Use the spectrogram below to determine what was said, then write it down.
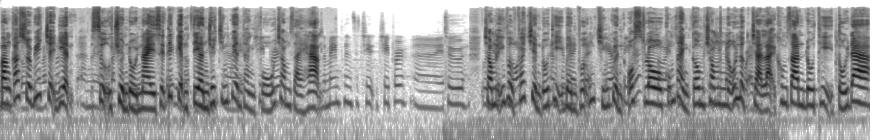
bằng các xe buýt chạy điện. Sự chuyển đổi này sẽ tiết kiệm tiền cho chính quyền thành phố trong dài hạn. Trong lĩnh vực phát triển đô thị bền vững, chính quyền Oslo cũng thành công trong nỗ lực trả lại không gian đô thị tối đa,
